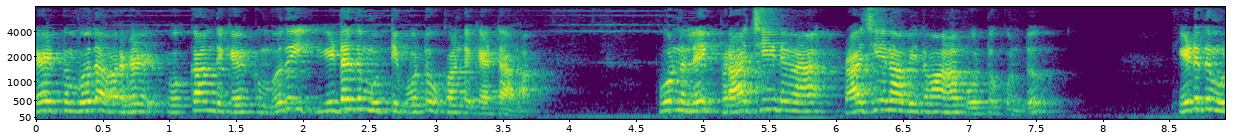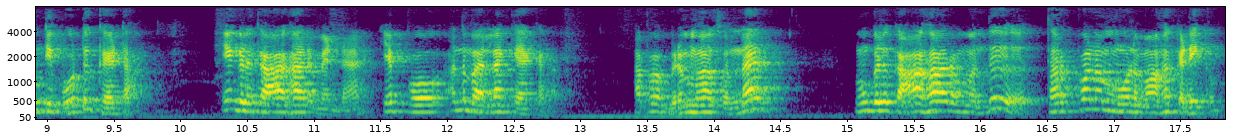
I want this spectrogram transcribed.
கேட்கும்போது அவர்கள் உட்கார்ந்து கேட்கும்போது இடது முட்டி போட்டு உட்காந்து கேட்டாலாம் பூர்ணலை பிராச்சீன பிராச்சீனாவிதமாக போட்டுக்கொண்டு இடது முட்டி போட்டு கேட்டான். எங்களுக்கு ஆகாரம் என்ன? எப்போ? அந்த மாதிரிலாம் கேட்குறான் அப்போ பிரம்மா சொன்னார் உங்களுக்கு ஆகாரம் வந்து தர்ப்பணம் மூலமாக கிடைக்கும்.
